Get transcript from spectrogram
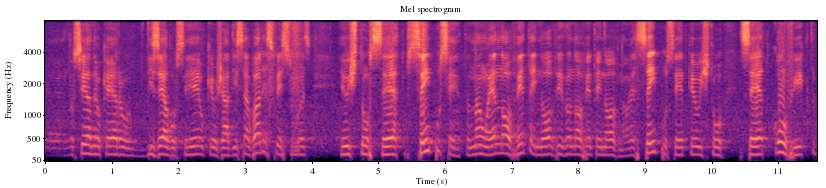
É, Luciano, eu quero dizer a você o que eu já disse a várias pessoas, eu estou certo 100%, não é 99,99 ,99, não, é 100% que eu estou certo, convicto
